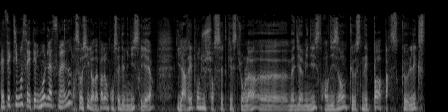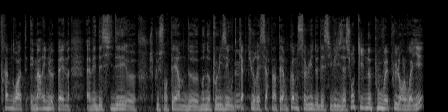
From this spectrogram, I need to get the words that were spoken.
Effectivement, ça a été le mot de la semaine. Alors ça aussi, il en a parlé en Conseil des ministres hier. Il a répondu sur cette question-là, euh, m'a dit un ministre, en disant que ce n'est pas parce que l'extrême droite et Marine Le Pen avaient décidé, euh, je ne sais plus son terme, de monopoliser ou de capturer certains termes comme celui de décivilisation, qu'ils ne pouvaient plus l'employer,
